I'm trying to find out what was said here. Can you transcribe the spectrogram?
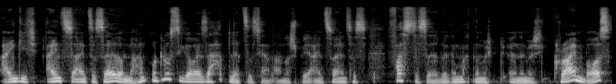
eigentlich eins zu eins dasselbe machen. Und lustigerweise hat letztes Jahr ein anderes Spiel eins zu eins das fast dasselbe gemacht, nämlich, äh, nämlich Crime Boss.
